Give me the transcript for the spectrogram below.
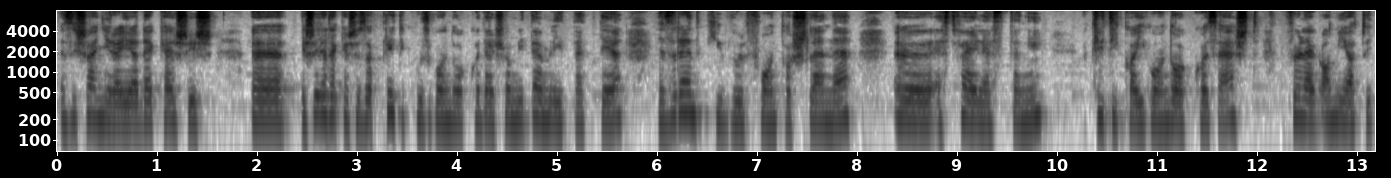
Ez is annyira érdekes, és, és érdekes ez a kritikus gondolkodás, amit említettél, ez rendkívül fontos lenne ezt fejleszteni, kritikai gondolkozást, főleg amiatt, hogy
